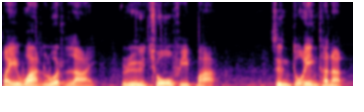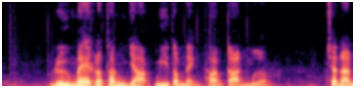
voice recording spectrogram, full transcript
ไปวาดลวดลายหรือโชว์ฝีปาก ซึ่งตัวเองถนัด หรือแม้กระทั่งอยากมีตำแหน่งทางการเมือง ฉะนั้น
